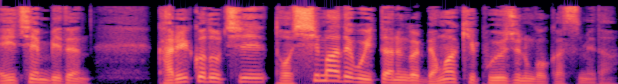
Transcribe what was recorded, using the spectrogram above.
H&B든 가릴 것 없이 더 심화되고 있다는 걸 명확히 보여주는 것 같습니다.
